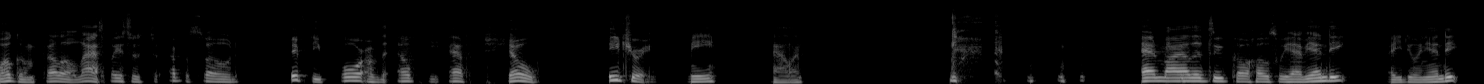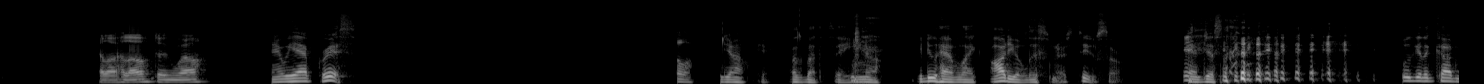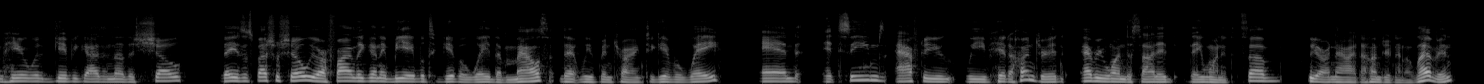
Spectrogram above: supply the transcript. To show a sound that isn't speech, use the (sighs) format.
Welcome, fellow last placers, to episode 54 of the LPF show, featuring me, Alan, (laughs) and my other two co-hosts. We have Yendi. How you doing, Yendi? Hello, hello, doing well. And we have Chris. Hello. Yeah, okay. I was about to say, you know, we do have like audio listeners too, so and just (laughs) we're gonna come here with give you guys another show. Today is a special show. We are finally gonna be able to give away the mouse that we've been trying to give away. And it seems after you we've hit 100, everyone decided they wanted to sub. We are now at 111.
